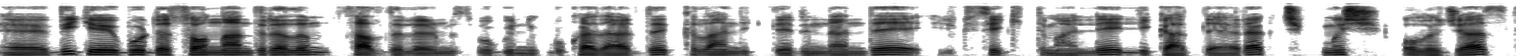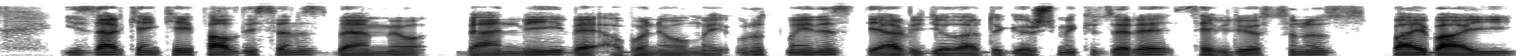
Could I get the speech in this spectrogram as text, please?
Ee, videoyu burada sonlandıralım. Saldırılarımız bugünlük bu kadardı. Klan liglerinden de yüksek ihtimalle lig atlayarak çıkmış olacağız. İzlerken keyif aldıysanız beğenme, beğenmeyi ve abone olmayı unutmayınız. Diğer videolarda görüşmek üzere. Seviliyorsunuz. Bay bay.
